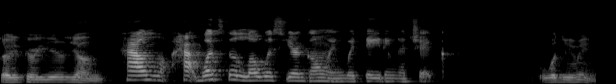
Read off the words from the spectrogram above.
33 years young. How, how what's the lowest you're going with dating a chick? What do you mean?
